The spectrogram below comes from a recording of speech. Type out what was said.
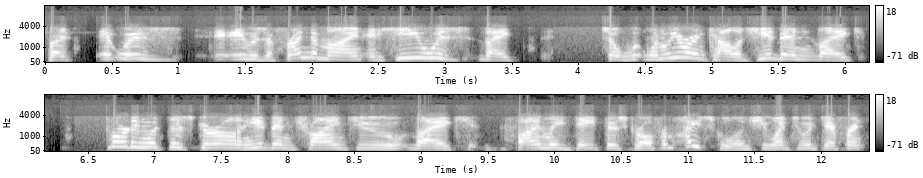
But it was it was a friend of mine, and he was like, so w- when we were in college, he had been like flirting with this girl, and he had been trying to like finally date this girl from high school, and she went to a different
